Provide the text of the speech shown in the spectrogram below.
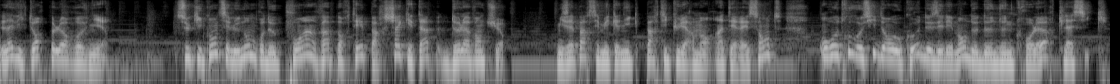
la victoire peut leur revenir. Ce qui compte c'est le nombre de points rapportés par chaque étape de l'aventure. Mis à part ces mécaniques particulièrement intéressantes, on retrouve aussi dans Oko des éléments de dungeon crawler classiques.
